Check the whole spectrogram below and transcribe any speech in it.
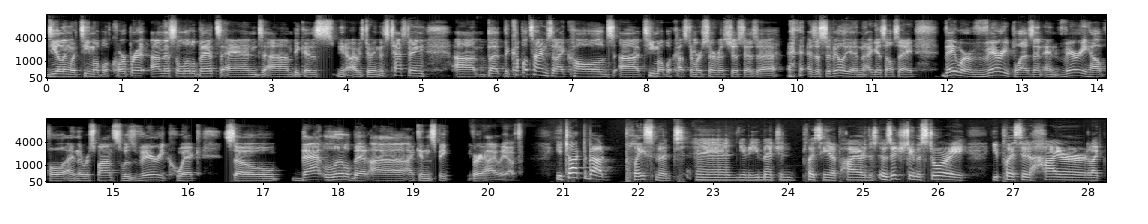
dealing with T-Mobile corporate on this a little bit, and um, because you know I was doing this testing, um, but the couple times that I called uh, T-Mobile customer service just as a as a civilian, I guess I'll say they were very pleasant and very helpful, and the response was very quick. So that little bit uh, I can speak very highly of. You talked about placement and you know you mentioned placing it up higher. And this, it was interesting the story you placed it higher like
